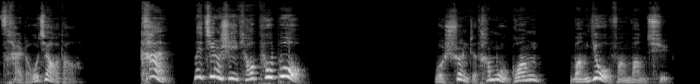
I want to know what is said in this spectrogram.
彩柔叫道：“看，那竟是一条瀑布！”我顺着他目光往右方望去，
